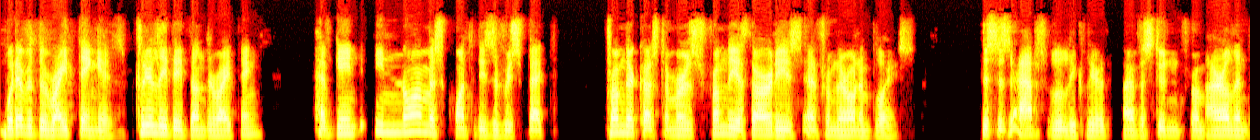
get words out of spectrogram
whatever the right thing is. Clearly, they've done the right thing, have gained enormous quantities of respect from their customers, from the authorities, and from their own employees. This is absolutely clear. I have a student from Ireland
